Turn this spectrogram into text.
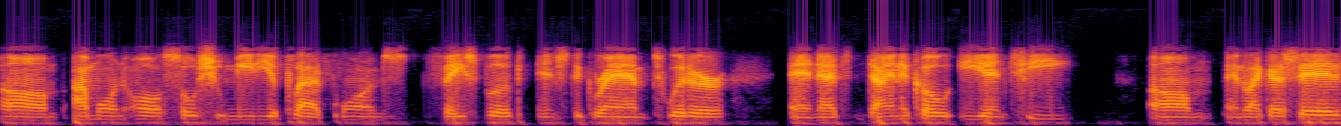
um, I'm on all social media platforms Facebook, Instagram, Twitter, and that's Dinoco ENT. Um, and like I said,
